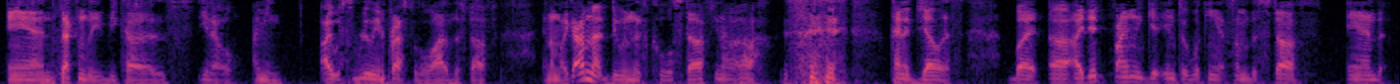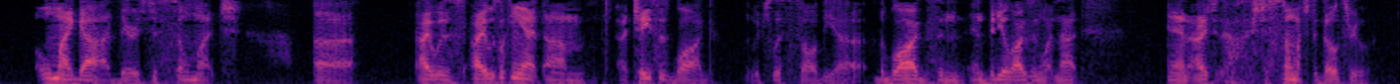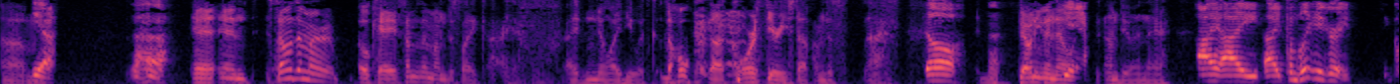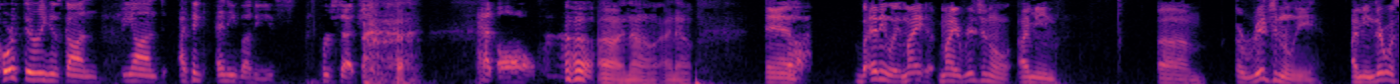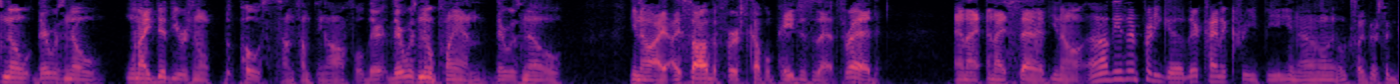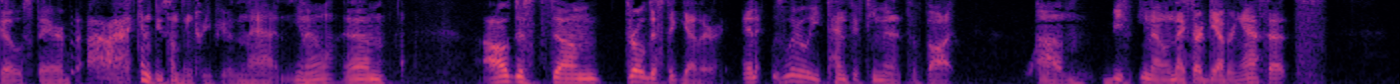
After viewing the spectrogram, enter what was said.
and secondly, because, you know, I mean, I was really impressed with a lot of the stuff. And I'm like, I'm not doing this cool stuff, you know, oh, it's kind of jealous. But uh, I did finally get into looking at some of the stuff, and oh my god, there's just so much. Uh, I was I was looking at um, uh, Chase's blog, which lists all the uh, the blogs and, and video logs and whatnot, and I was, oh, there's just so much to go through. Um, Yeah. Uh, and, and some of them are okay. Some of them I'm just like I have, I have no idea what's the whole uh, core theory stuff. I'm just uh, oh, don't even know Yeah. what I'm doing there. I, I I completely agree. Core theory has gone beyond I think anybody's perception at all. Oh, I know, I know. And Ugh. but anyway, my my original, I mean, um, originally, I mean, there was no, there was no when I did the original the posts on something awful. There there was no plan. There was no, you know, I, I saw the first couple pages of that thread. And I and I said, you know, oh, these are pretty good. They're kind of creepy, you know. It looks like there's a ghost there, but I can do something creepier than that, you know. Um, I'll just um, throw this together. And it was literally 10, 15 minutes of thought. Um, be, you know, and I started gathering assets,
